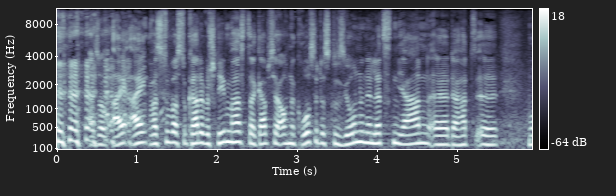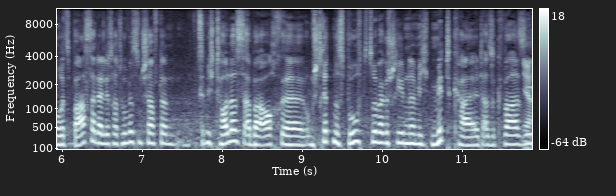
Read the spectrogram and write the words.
also was du, was du gerade beschrieben hast, da gab es ja auch eine große Diskussion in den letzten Jahren. Äh, da hat äh, Moritz Barster, der Literaturwissenschaftler, ein ziemlich tolles, aber auch äh, umstrittenes Buch drüber geschrieben, nämlich Mitkalt. Also quasi, ja.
